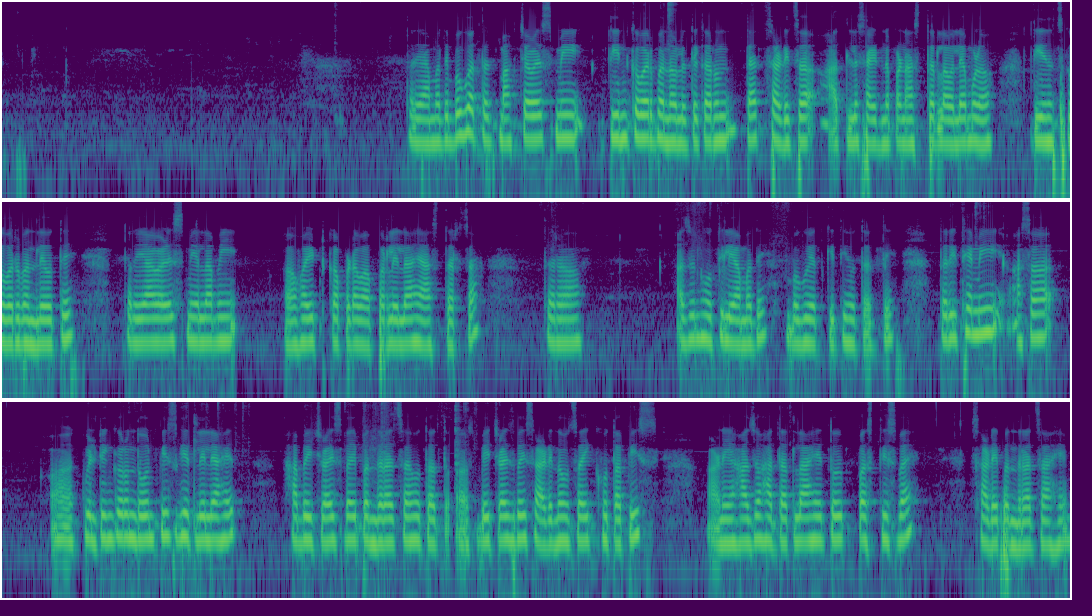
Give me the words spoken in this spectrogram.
तर यामध्ये बघू आता मागच्या वेळेस मी तीन कवर बनवले होते कारण त्याच साडीचा आतल्या साईडनं पण अस्तर लावल्यामुळं तीनच कवर बनले होते. तर यावेळेस मी याला मी व्हाईट कपडा वापरलेला आहे अस्तरचा. तर अजून होतील यामध्ये बघूयात किती होतात ते. तर इथे मी असा क्विल्टिंग करून दोन पीस घेतलेले आहेत. हा बेचाळीस बाय पंधराचा होता बेचाळीस बाय साडेनऊचा एक होता पीस आणि हा जो हातातला आहे तो पस्तीस बाय साडेपंधराचा आहे.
